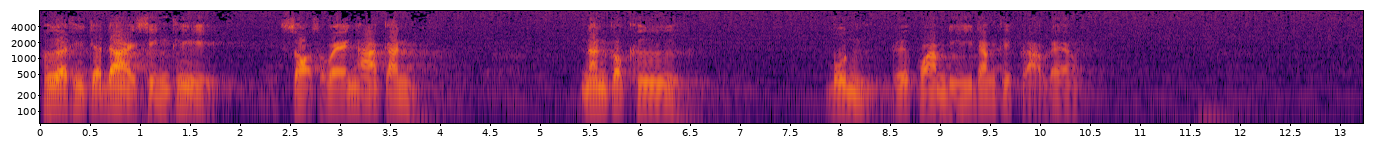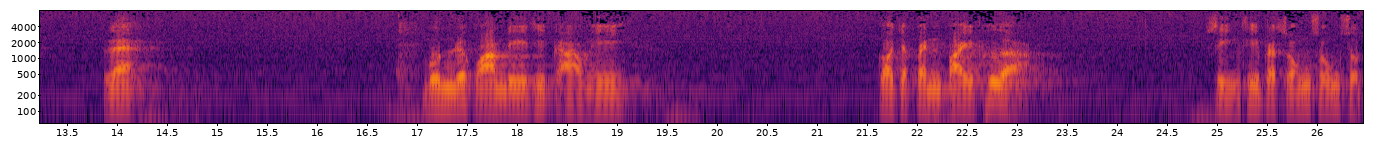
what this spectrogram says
เพื่อที่จะได้สิ่งที่สาะแสวงหากัน นั่นก็คือบุญหรือความดีดังที่กล่าวแล้ว และบุญหรือความดีที่กล่าวนี้ ก็จะเป็นไปเพื่อ สิ่งที่ประสงค์สูงสุด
